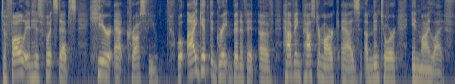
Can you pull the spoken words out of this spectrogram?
to follow in his footsteps here at Crossview. Well, I get the great benefit of having Pastor Mark as a mentor in my life.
